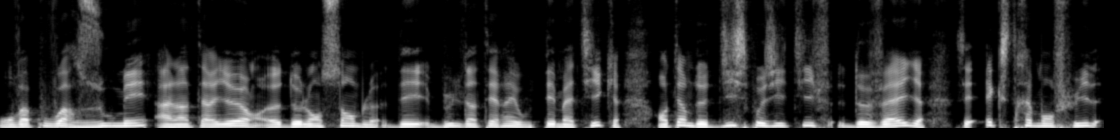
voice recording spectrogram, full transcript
on va pouvoir zoomer à l'intérieur euh, de l'ensemble des bulles d'intérêt ou thématiques. En termes de dispositifs de veille, c'est extrêmement fluide,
